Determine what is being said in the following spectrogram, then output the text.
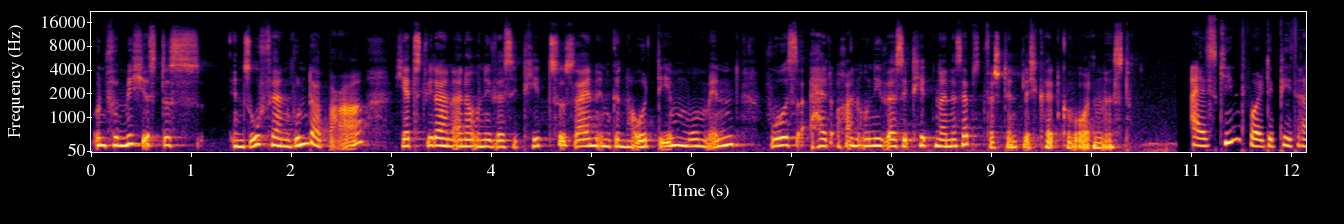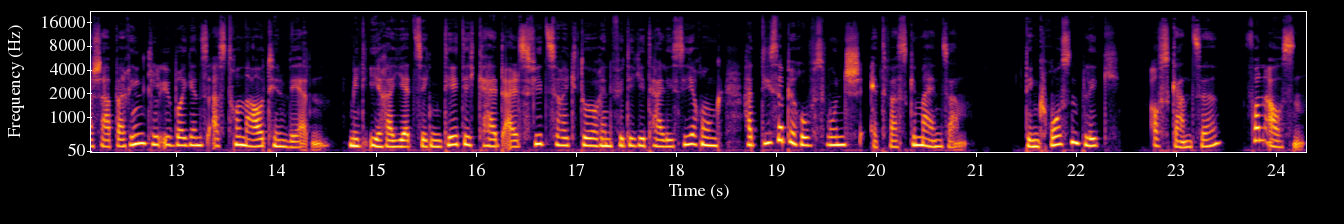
Und für mich ist es insofern wunderbar, jetzt wieder an einer Universität zu sein, in genau dem Moment, wo es halt auch an Universitäten eine Selbstverständlichkeit geworden ist. Als Kind wollte Petra Schaper-Rinkel übrigens Astronautin werden. Mit ihrer jetzigen Tätigkeit als Vizerektorin für Digitalisierung hat dieser Berufswunsch etwas gemeinsam. Den großen Blick aufs Ganze von außen.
